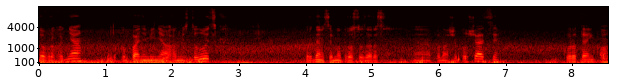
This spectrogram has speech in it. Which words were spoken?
Доброго дня, компанія Мініагро місто Луцьк. Пройдемося ми просто зараз е, по нашій площадці коротенько.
